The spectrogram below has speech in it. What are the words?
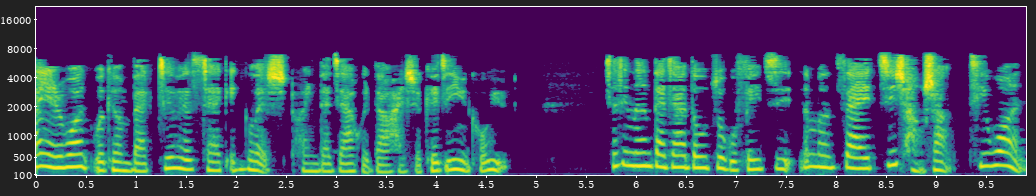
Hi everyone, welcome back to Hashtag English。欢迎大家回到海学科技英语口语。相信呢，大家都坐过飞机。那么在机场上，T one、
